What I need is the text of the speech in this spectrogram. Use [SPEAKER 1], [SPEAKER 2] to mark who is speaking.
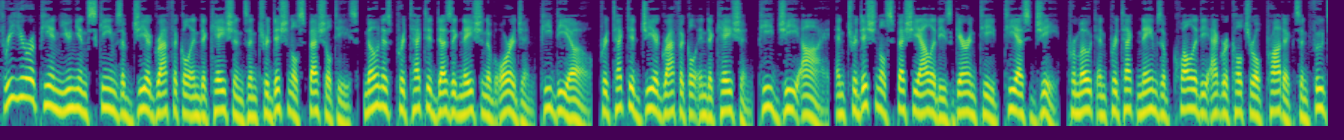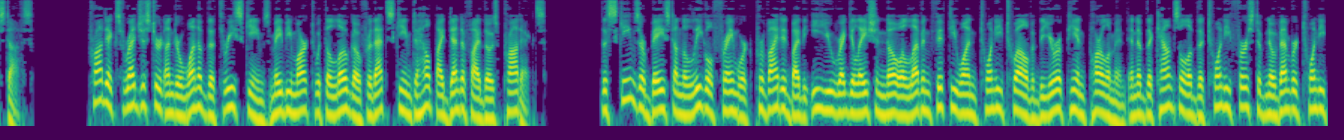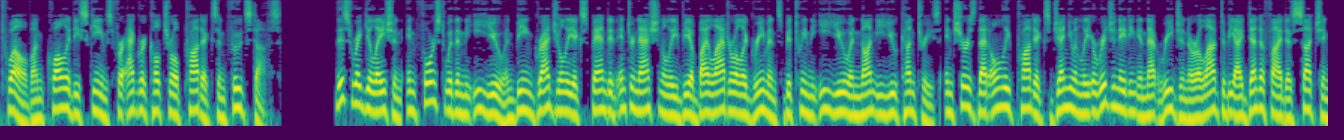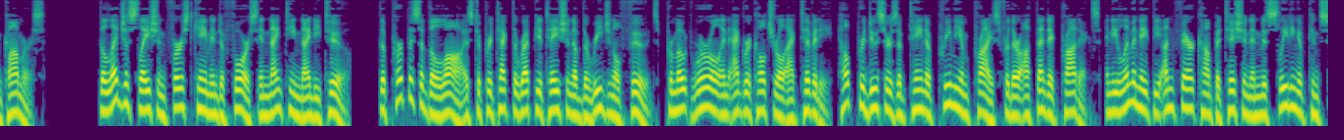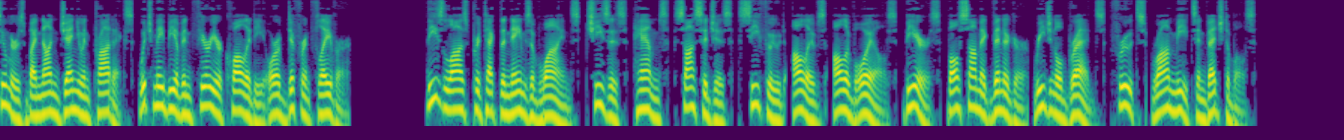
[SPEAKER 1] Three European Union schemes of geographical indications and traditional specialties, known as Protected Designation of Origin (PDO), Protected Geographical Indication (PGI), and Traditional Specialities Guaranteed (TSG), promote and protect names of quality agricultural products and foodstuffs. Products registered under one of the three schemes may be marked with the logo for that scheme to help identify those products. The schemes are based on the legal framework provided by the EU Regulation No 1151-2012 of the European Parliament and of the Council of 21 November 2012 on quality schemes for agricultural products and foodstuffs. This regulation enforced within the EU and being gradually expanded internationally via bilateral agreements between the EU and non-EU countries ensures that only products genuinely originating in that region are allowed to be identified as such in commerce. The legislation first came into force in 1992. The purpose of the law is to protect the reputation of the regional foods, promote rural and agricultural activity, help producers obtain a premium price for their authentic products, and eliminate the unfair competition and misleading of consumers by non-genuine products, which may be of inferior quality or of different flavor. These laws protect the names of wines, cheeses, hams, sausages, seafood, olives, olive oils, beers, balsamic vinegar, regional breads, fruits, raw meats and vegetables.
